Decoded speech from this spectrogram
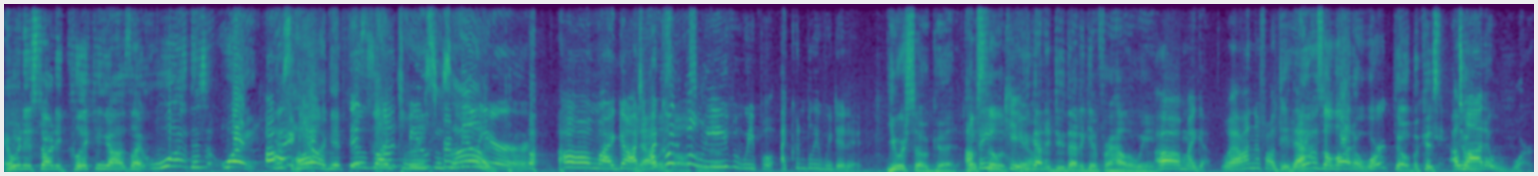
And when it started clicking, I was like, what? This, wait, Oh this my God, hug, it feels this like hug feels Theresa's familiar. hug. oh my gosh, That I couldn't awesome, believe we pulled. I couldn't believe we did it. You were so good. I'm Thank still, you. got to do that again for Halloween. Oh my god. Well, I don't know if I'll do that. It was a lot of work though, because a lot of work.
